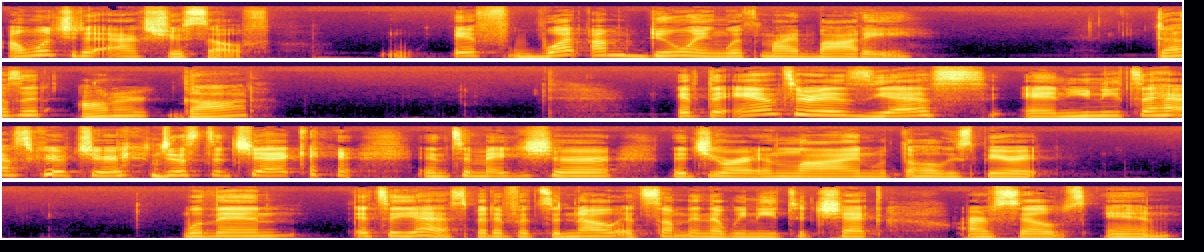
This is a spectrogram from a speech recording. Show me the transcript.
I want you to ask yourself if what I'm doing with my body does it honor God? If the answer is yes, and you need to have scripture just to check and to make sure that you are in line with the Holy Spirit, well, then it's a yes. But if it's a no, it's something that we need to check ourselves in.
